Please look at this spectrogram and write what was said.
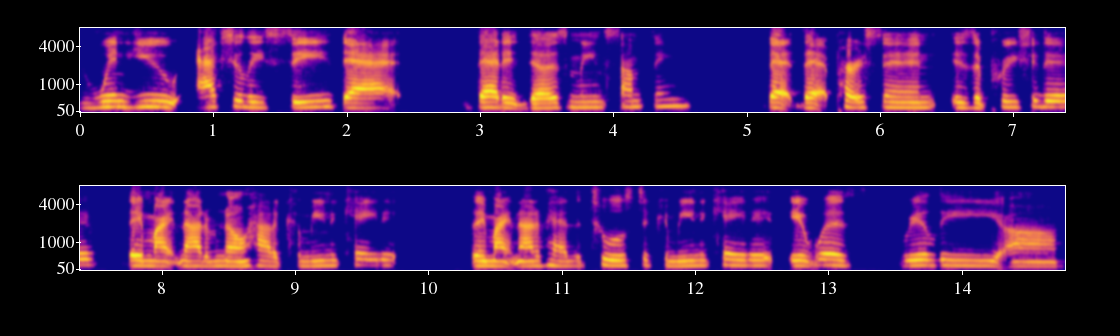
when you actually see that that it does mean something that that person is appreciative they might not have known how to communicate it they might not have had the tools to communicate it. It was really, um,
